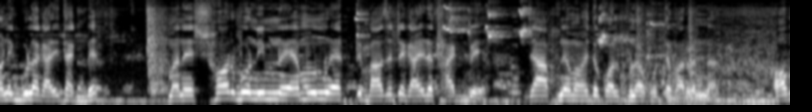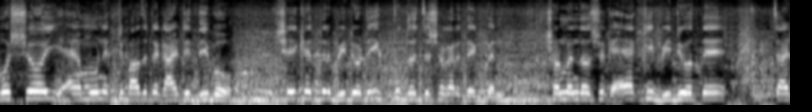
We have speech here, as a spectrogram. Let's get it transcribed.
অনেকগুলা গাড়ি থাকবে। মানে সর্বনিম্ন এমন একটি বাজেটে গাড়িটা থাকবে যা আপনি আমার হয়তো কল্পনাও করতে পারবেন না। অবশ্যই এমন একটি বাজেটে গাড়িটি দিব, সেই ক্ষেত্রে ভিডিওটি একটু ধৈর্য সহকারে দেখবেন। সম্মানিত দর্শক, একই ভিডিওতে চার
